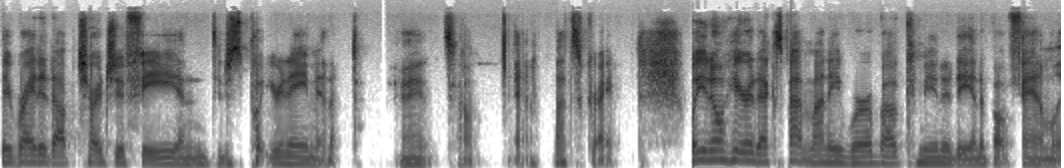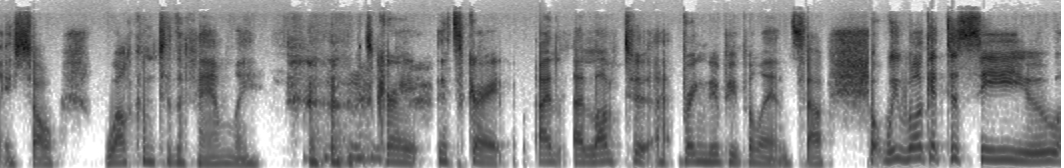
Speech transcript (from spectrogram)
they write it up, charge you a fee, and they just put your name in it. Right. So yeah, that's great. Well, you know, here at Expat Money, we're about community and about family. So welcome to the family. it's great. It's great. I, I love to uh, bring new people in. So, but we will get to see you,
